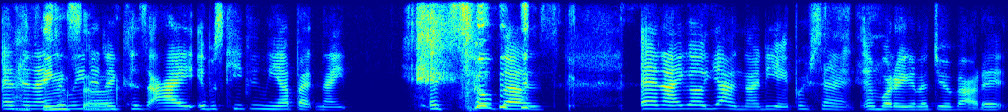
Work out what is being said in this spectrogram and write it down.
and then I, think deleted so. it because I it was keeping me up at night. It still does. and I go, yeah, ninety eight percent. And what are you gonna do about it?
